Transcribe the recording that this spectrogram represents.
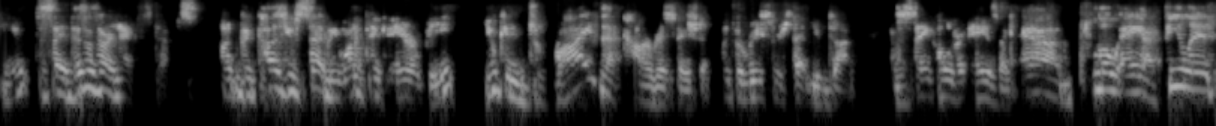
team to say, this is our next steps. But because you said we want to pick A or B, you can drive that conversation with the research that you've done. If stakeholder A is like, ah, flow A, I feel it.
